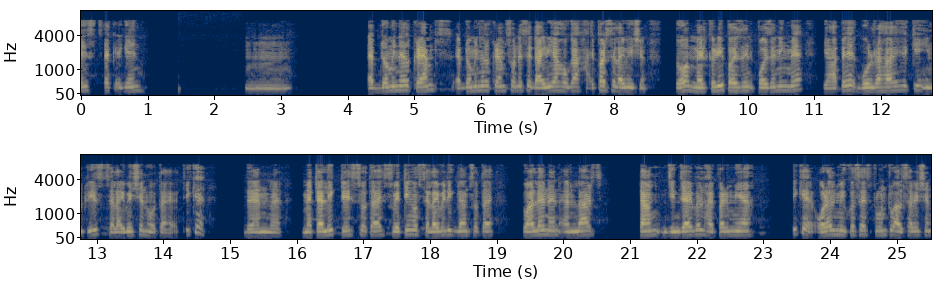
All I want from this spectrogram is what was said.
please check again abdominal cramps abdominal cramps होने से डायरिया होगा हाइपर सलाइवेशन तो मेरकरी पॉइजनिंग में यहाँ पे बोल रहा है कि इंक्रीज सलाइवेशन होता है, ठीक है? देन मेटालिक टेस्ट होता है स्वेटिंग ऑफ़ सलाइवरी ग्लैंड्स होता है, swollen and enlarge tongue gingival hyperaemia ठीक है? Oral mucosa is prone to ulceration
